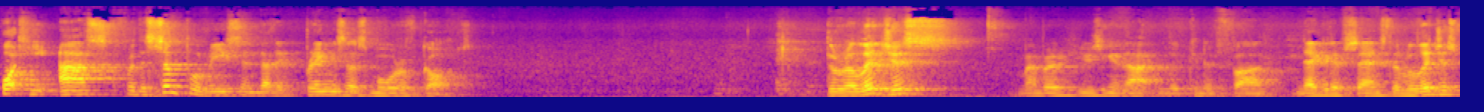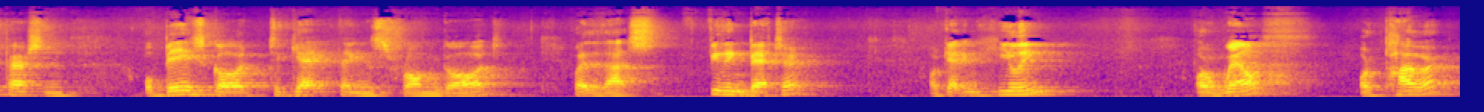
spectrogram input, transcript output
what He asks for the simple reason that it brings us more of God. The religious, remember using that in the kind of uh, negative sense, the religious person obeys God to get things from God, whether that's feeling better, or getting healing, or wealth or power.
